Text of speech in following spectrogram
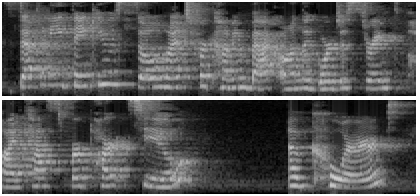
Stephanie, thank you so much for coming back on the Gorgeous Strength podcast for part two. Of course.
